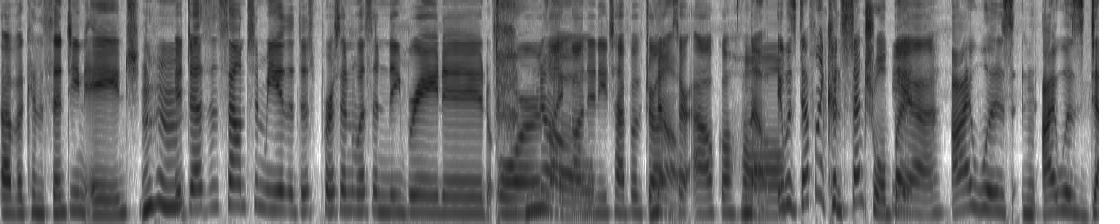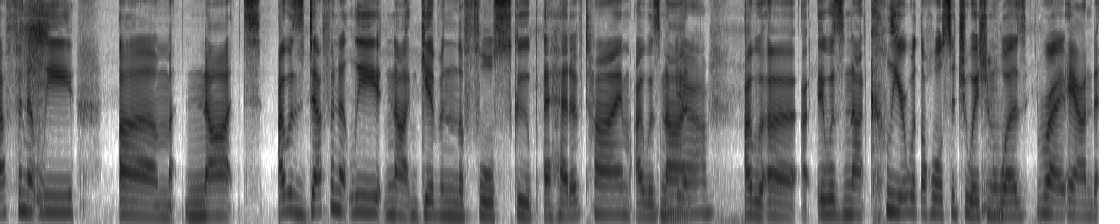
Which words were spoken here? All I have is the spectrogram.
of a consenting age. Mm-hmm. It doesn't sound to me that this person was inebriated or like on any type of drugs No. or alcohol. No, it was definitely consensual, but Yeah. I was I was definitely um not I was definitely not given the full scoop ahead of time. I was not Yeah. I uh it was not clear what the whole situation was Right. and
